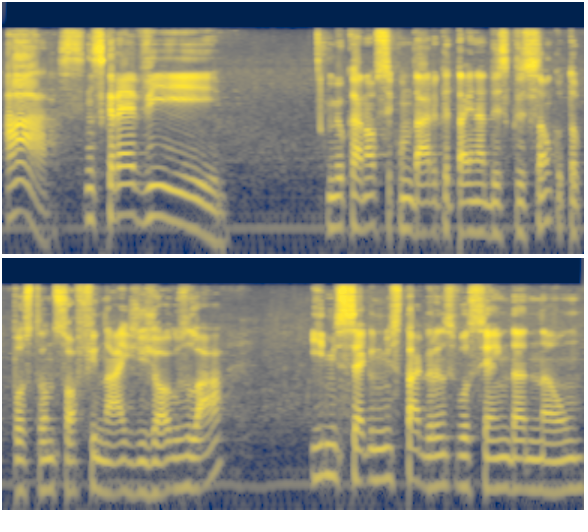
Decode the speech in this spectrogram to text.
Ah, se inscreve meu canal secundário que tá aí na descrição, que eu tô postando só finais de jogos lá. E me segue no Instagram se você ainda não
